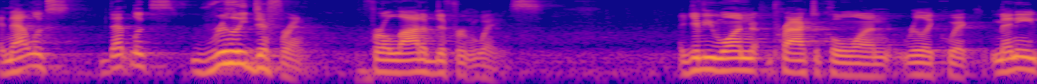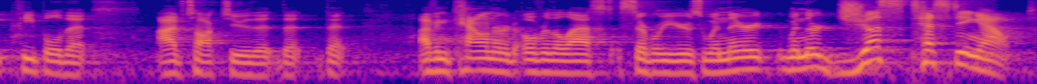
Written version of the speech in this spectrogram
And that looks, that looks really different for a lot of different ways. I'll give you one practical one really quick. Many people that I've talked to that, that, that I've encountered over the last several years, when they're, when they're just testing out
